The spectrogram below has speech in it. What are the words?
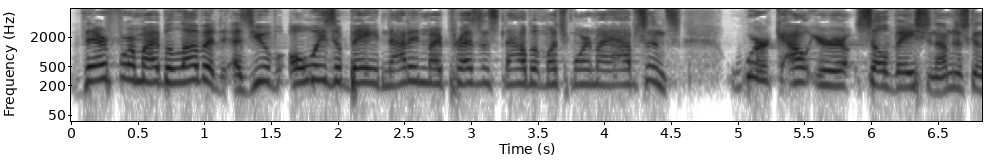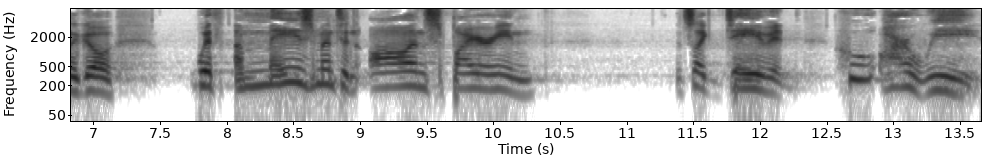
Therefore, my beloved, as you have always obeyed, not in my presence now, but much more in my absence, work out your salvation. I'm just going to go with amazement and awe inspiring. It's like, David, who are we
